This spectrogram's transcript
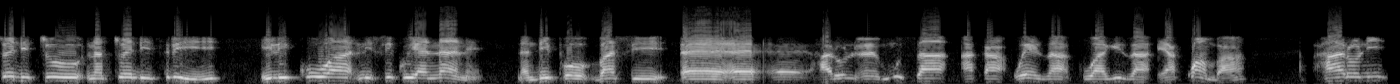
22 na 23 ilikuwa ni siku ya nane. Na ndipo basi eh, eh, eh, Harun eh, Musa akaweza kuagiza ya kwamba Haroni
